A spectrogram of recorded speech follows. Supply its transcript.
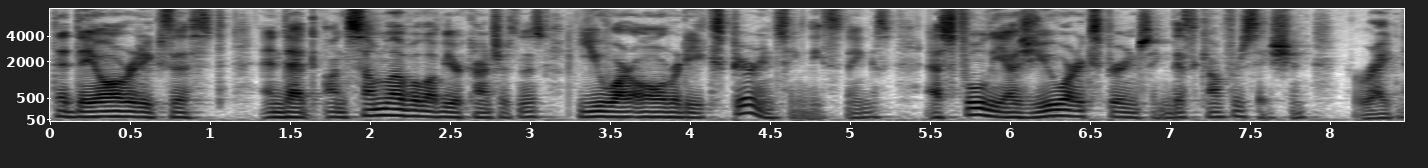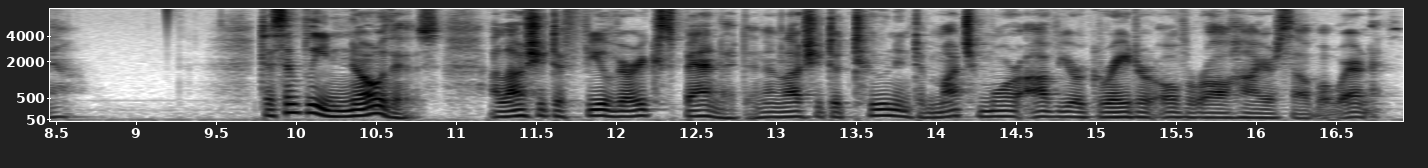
that they already exist and that on some level of your consciousness, you are already experiencing these things as fully as you are experiencing this conversation right now. To simply know this allows you to feel very expanded and allows you to tune into much more of your greater overall higher self-awareness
